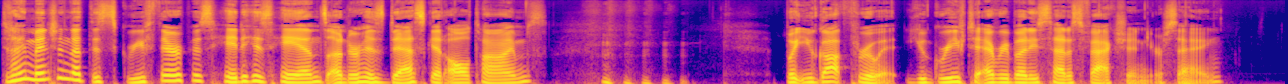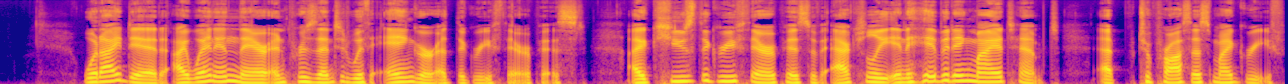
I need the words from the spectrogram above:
Did I mention that this grief therapist hid his hands under his desk at all times? but you got through it. You grieved to everybody's satisfaction, you're saying. What I did, I went in there and presented with anger at the grief therapist. I accused the grief therapist of actually inhibiting my attempt at, to process my grief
